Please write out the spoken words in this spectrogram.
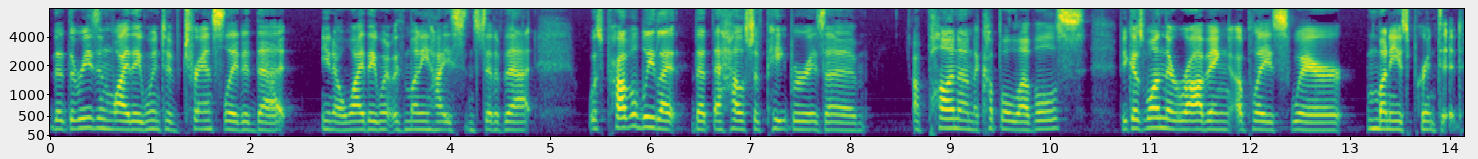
that the reason why they wouldn't have translated that, you know, why they went with Money Heist instead of that, was probably like that the House of Paper is a a pun on a couple levels because one they're robbing a place where money is printed,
